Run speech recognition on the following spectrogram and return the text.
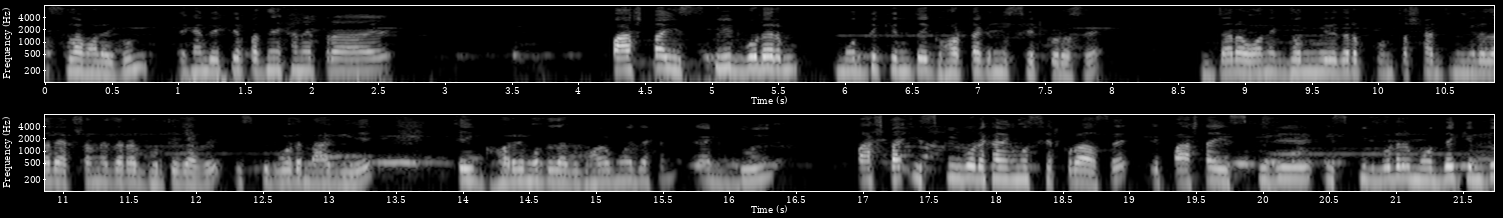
আসসালামু আলাইকুম। এখানে দেখতে পাচ্ছেন, এখানে প্রায় পাঁচটা স্পিড বোর্ডের মধ্যে কিন্তু এই ঘরটা কিন্তু সেট করেছে। যারা অনেকজন মিলে, যারা পঞ্চাশ, ষাট জন মিলে, যারা একসঙ্গে যারা ঘুরতে যাবে, স্পিড বোর্ডে না গিয়ে এই ঘরের মধ্যে যাবে। ঘরের মধ্যে দেখেন, এক, দুই, পাঁচটা স্পিড বোর্ড এখানে কিন্তু সেট করা আছে। এই পাঁচটা স্পিড স্পিড বোর্ডের মধ্যে কিন্তু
